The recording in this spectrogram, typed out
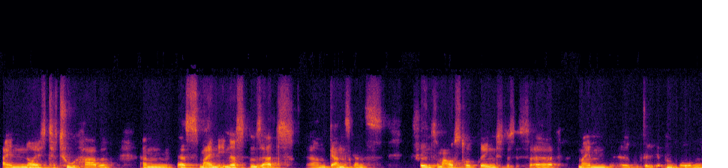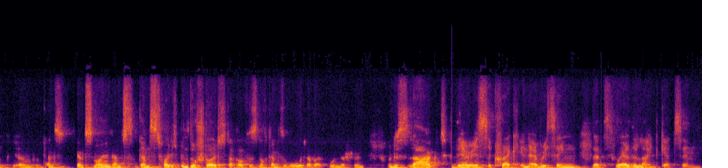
ein neues Tattoo habe, ähm, das meinen innersten Satz ähm, ganz, ganz schön zum Ausdruck bringt. Das ist äh, mein äh, Rippenbogen, ähm, ganz, ganz neu und ganz, ganz toll. Ich bin so stolz darauf. Es ist noch ganz rot, aber wunderschön. Und es sagt, There is a crack in everything. That's where the light gets in.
